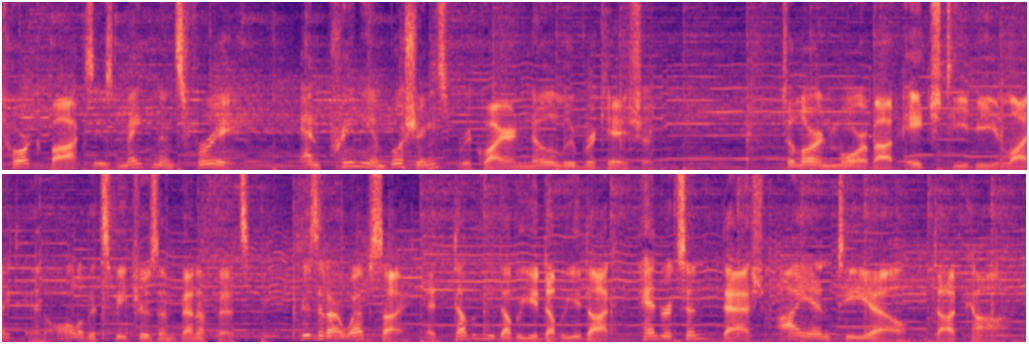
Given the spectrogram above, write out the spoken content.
torque box is maintenance free, and premium bushings require no lubrication. To learn more about HTB Light and all of its features and benefits, visit our website at www.hendrickson-intl.com.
